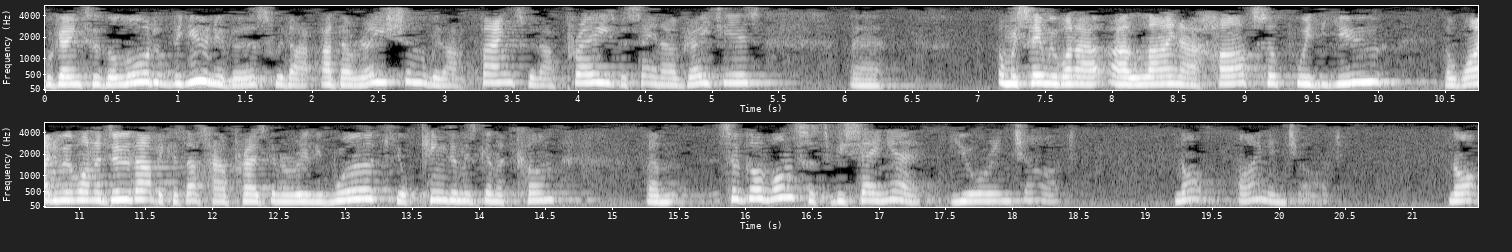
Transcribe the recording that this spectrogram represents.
we're going to the Lord of the universe with our adoration, with our thanks, with our praise. We're saying how great He is. Uh, and we're saying we want to align our hearts up with you. And why do we want to do that? Because that's how prayer is going to really work. Your kingdom is going to come. Um, so God wants us to be saying, yeah, you're in charge. Not I'm in charge. Not,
